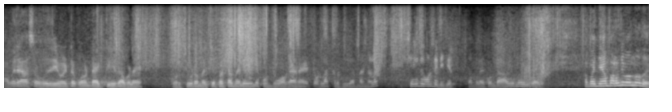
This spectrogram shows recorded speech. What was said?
അവരെ ആ സഹോദരിയുമായിട്ട് കോൺടാക്ട് ചെയ്ത് അവളെ കുറച്ചുകൂടെ മെച്ചപ്പെട്ട നിലയിൽ കൊണ്ടുപോകാനായിട്ടുള്ള ക്രമീകരണങ്ങൾ ചെയ്തുകൊണ്ടിരിക്കുന്നു. നമ്മളെ കൊണ്ടാകുന്ന ഒരു കാര്യം. അപ്പം ഞാൻ പറഞ്ഞു വന്നത്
